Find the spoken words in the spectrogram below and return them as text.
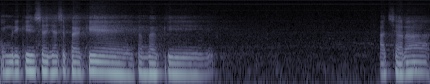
yang memiliki saja sebagai pembagi acara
